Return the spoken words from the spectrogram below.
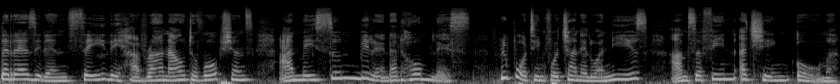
The residents say they have run out of options and may soon be rendered homeless. Reporting for Channel One News, I'm Safin Aching Oma.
